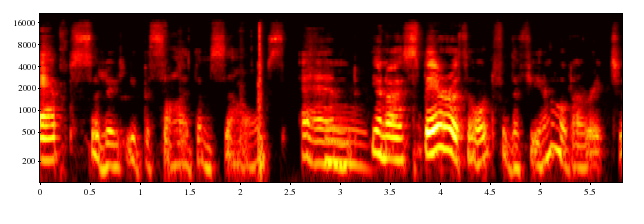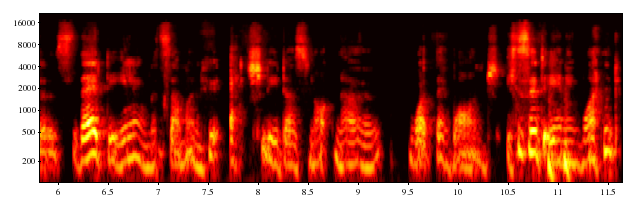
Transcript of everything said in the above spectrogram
absolutely beside themselves. And, mm. you know, spare a thought for the funeral directors. They're dealing with someone who actually does not know what they want. Is it any wonder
